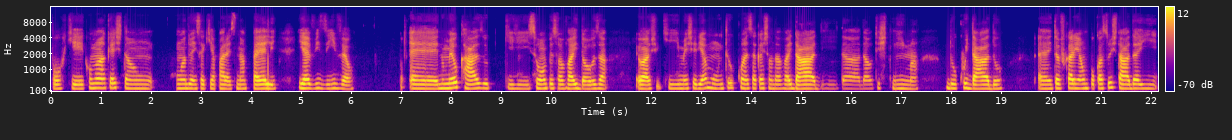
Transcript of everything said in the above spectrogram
Porque, como é uma questão, uma doença que aparece na pele e é visível, é, no meu caso, que sou uma pessoa vaidosa, eu acho que mexeria muito com essa questão da vaidade, da, da autoestima, do cuidado. É, então eu ficaria um pouco assustada e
